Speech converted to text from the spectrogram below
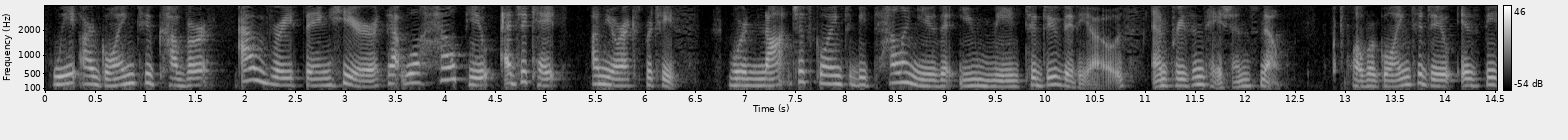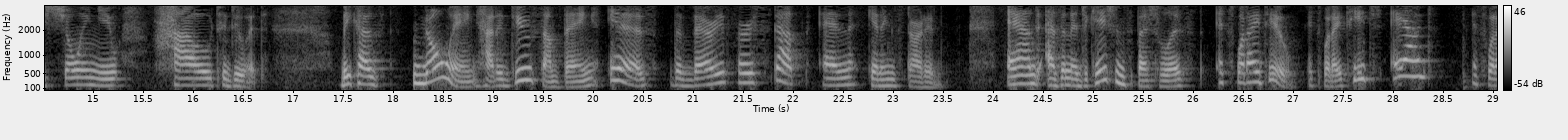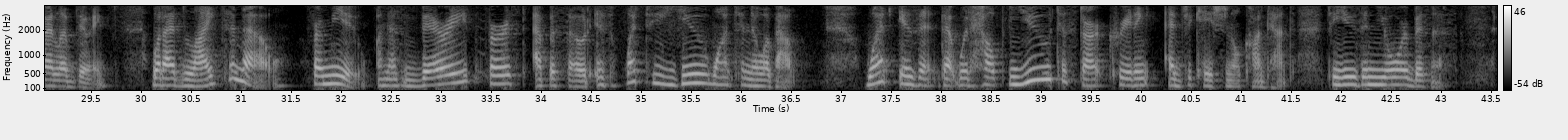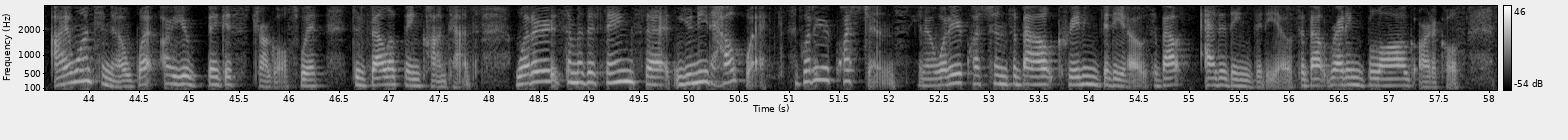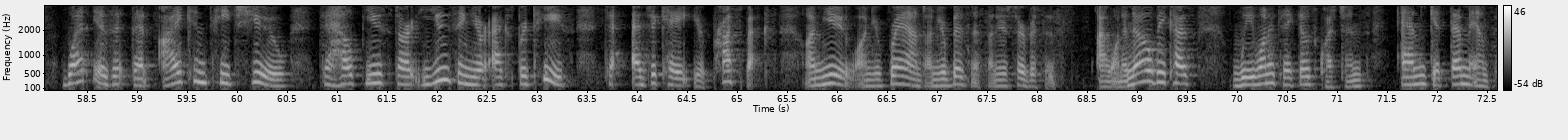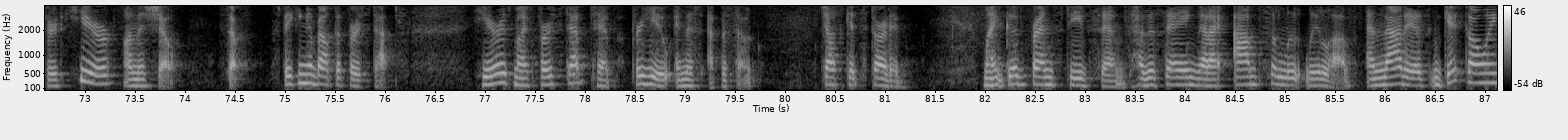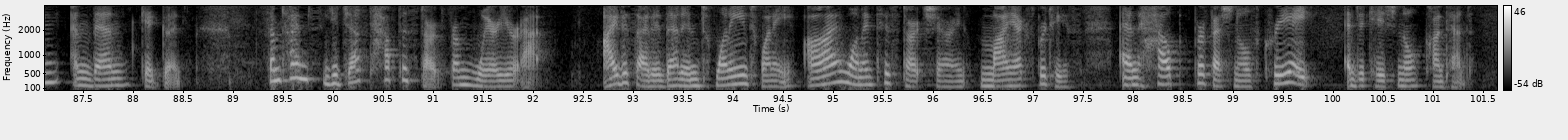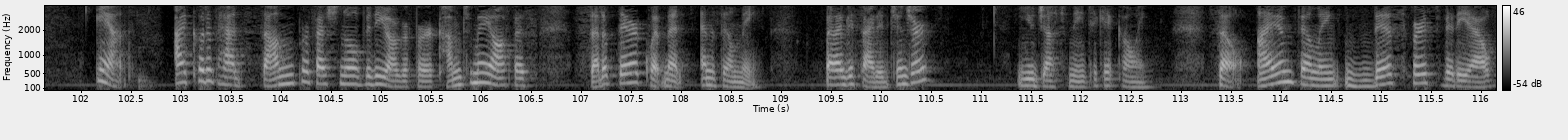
We are going to cover everything here that will help you educate on your expertise. We're not just going to be telling you that you need to do videos and presentations. No. What we're going to do is be showing you how to do it. Because knowing how to do something is the very first step in getting started. And as an education specialist, it's what I do. It's what I teach and it's what I love doing. What I'd like to know from you on this very first episode is what do you want to know about? What is it that would help you to start creating educational content to use in your business? I want to know what are your biggest struggles with developing content? What are some of the things that you need help with? What are your questions? You know, what are your questions about creating videos, about editing videos, about writing blog articles? What is it that I can teach you to help you start using your expertise to educate your prospects on you, on your brand, on your business, on your services? I want to know because we want to take those questions and get them answered here on this show. So, speaking about the first steps, here is my first step tip for you in this episode. Just get started. My good friend Steve Sims has a saying that I absolutely love, and that is get going and then get good. Sometimes you just have to start from where you're at. I decided that in 2020, I wanted to start sharing my expertise and help professionals create educational content. And I could have had some professional videographer come to my office, set up their equipment, and film me. But I decided, Ginger, you just need to get going. So I am filming this first video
